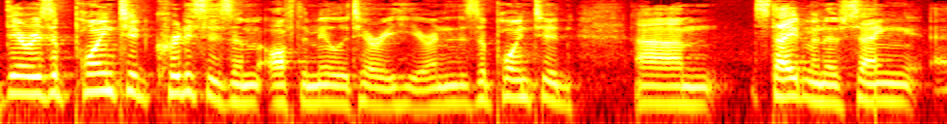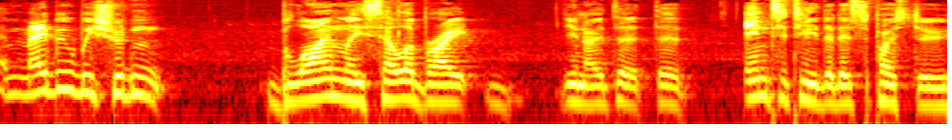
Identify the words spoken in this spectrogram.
there is a pointed criticism of the military here, and there's a pointed um, statement of saying maybe we shouldn't blindly celebrate, you know, the the entity that is supposed to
